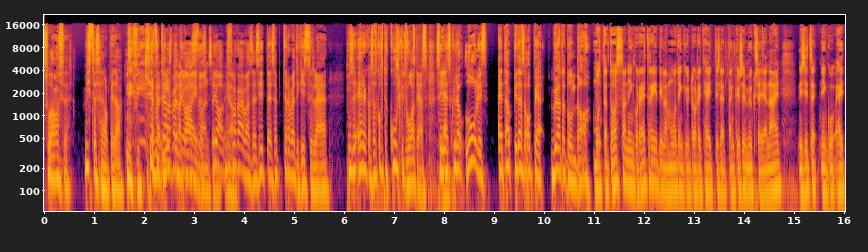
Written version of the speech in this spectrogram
sulla on se. Mistä sen opitaan? Niin, mistä Sitten mä- se mistä mä terapeutti kaivan sen? Joo, mistä Joo. mä kaivan sen. Sitten se terapeuttikin silleen, mä Erika, sä oot kohta 60-vuotias. Silleen, kyllä luulis, että pitäisi oppia myötätuntoa. Mutta tuossa niinku retriitillä muutenkin, kun Dorit heitti sille tämän kysymyksen ja näin, niin sitten se niinku heit,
